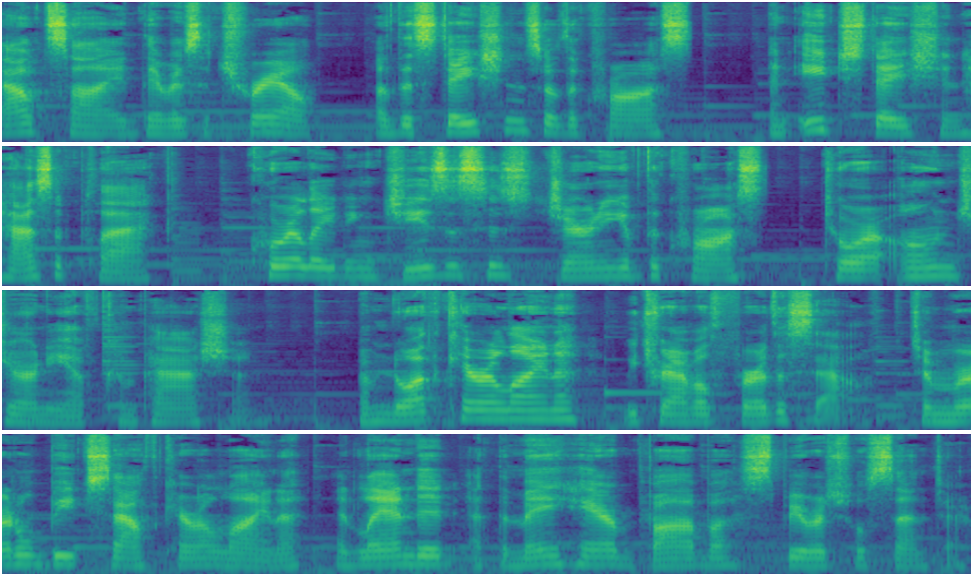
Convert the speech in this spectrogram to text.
Outside, there is a trail of the stations of the cross, and each station has a plaque correlating Jesus' journey of the cross to our own journey of compassion. From North Carolina, we traveled further south to Myrtle Beach, South Carolina, and landed at the Meher Baba Spiritual Center.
